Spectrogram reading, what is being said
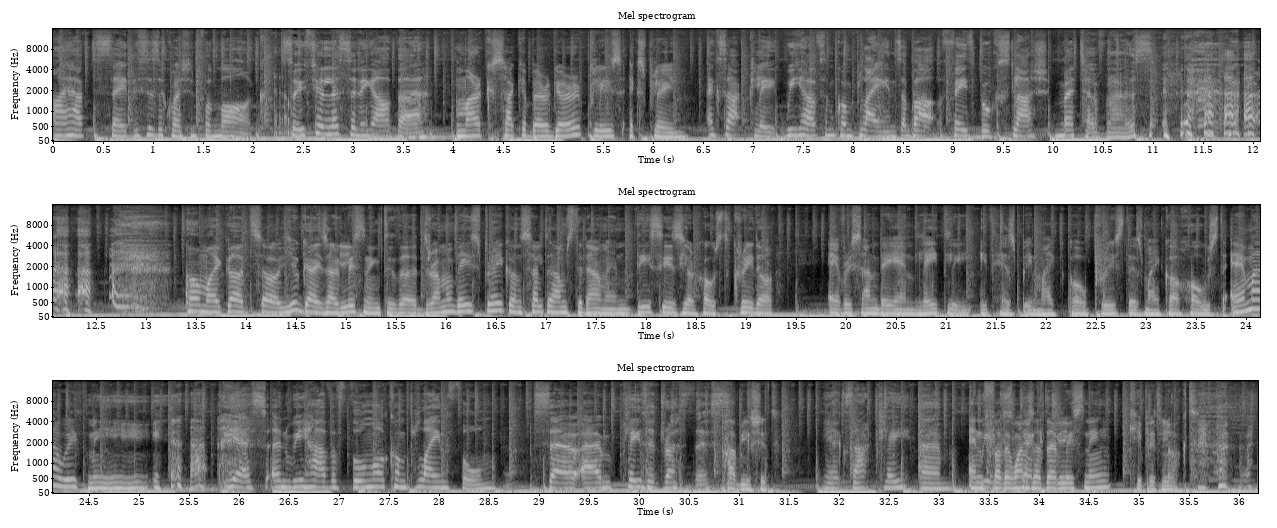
I have to say, this is a question for Mark. So if you're listening out there, Mark Zuckerberger, please explain. exactly, we have some complaints about Facebook slash metaverse. Oh my God. So, you guys are listening to the drum and bass break on Salto Amsterdam, and this is your host, Credo. Every Sunday, and lately it has been my co priestess, my co host, Emma, with me. yes, and we have a formal complaint form. So um, please address this. Publish it. Yeah, exactly. Um, And for the ones that are listening, keep it locked.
